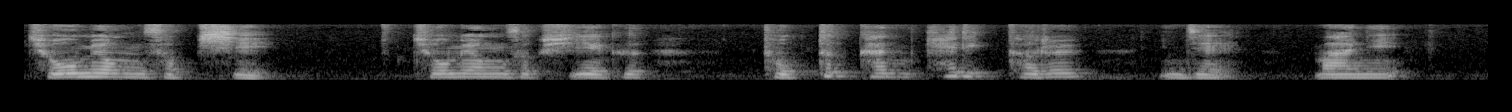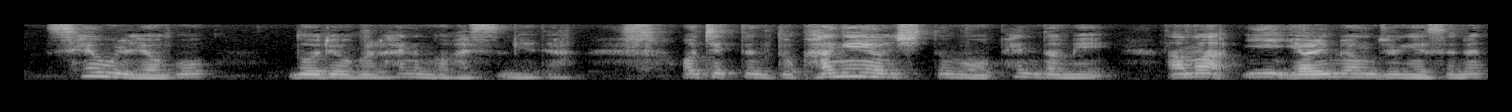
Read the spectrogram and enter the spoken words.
조명섭 씨, 조명섭 씨의 그 독특한 캐릭터를 이제 많이 세우려고 노력을 하는 것 같습니다. 어쨌든 또 강혜연 씨도 뭐 팬덤이 아마 이 10명 중에서는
